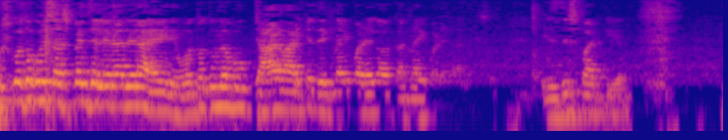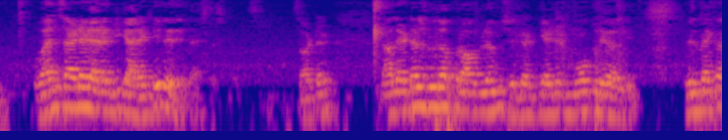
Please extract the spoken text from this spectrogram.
उसको तो कोई सस्पेंस से लेना देना है ही नहीं. वो तो तुम्हें बुक झाड़ वाड़ के देखना ही पड़ेगा और करना ही पड़ेगा. Is this part clear वन साइडेड एरर की गारंटी दे देता है sorted now let us do the problems you can get it more clearly will make a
